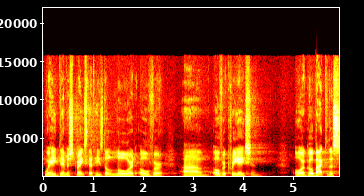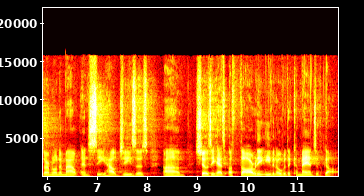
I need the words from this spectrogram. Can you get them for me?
where he demonstrates that he's the Lord over, um, over creation. Or go back to the Sermon on the Mount and see how Jesus um, shows he has authority even over the commands of God,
